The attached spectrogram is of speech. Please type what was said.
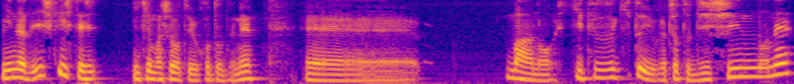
みんなで意識していきましょうということでね、えーまあ、あの、引き続きというか、ちょっと地震のね、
